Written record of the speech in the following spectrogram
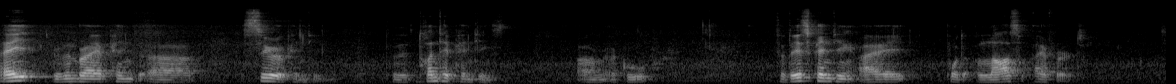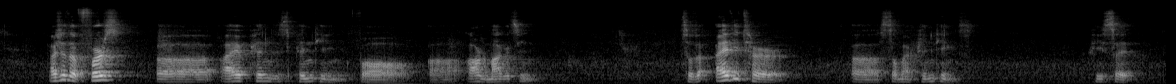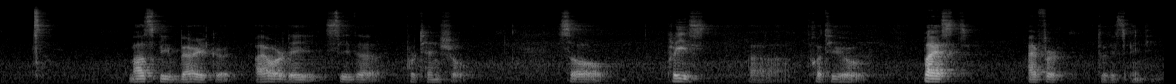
I remember I paint uh, serial painting, 20 paintings on a group. So this painting I put a lot of effort. Actually, the first uh, I painted this painting for uh, art magazine. So the editor uh, saw my paintings. He said, must be very good. I already see the potential. So please uh, put your best effort to this painting.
